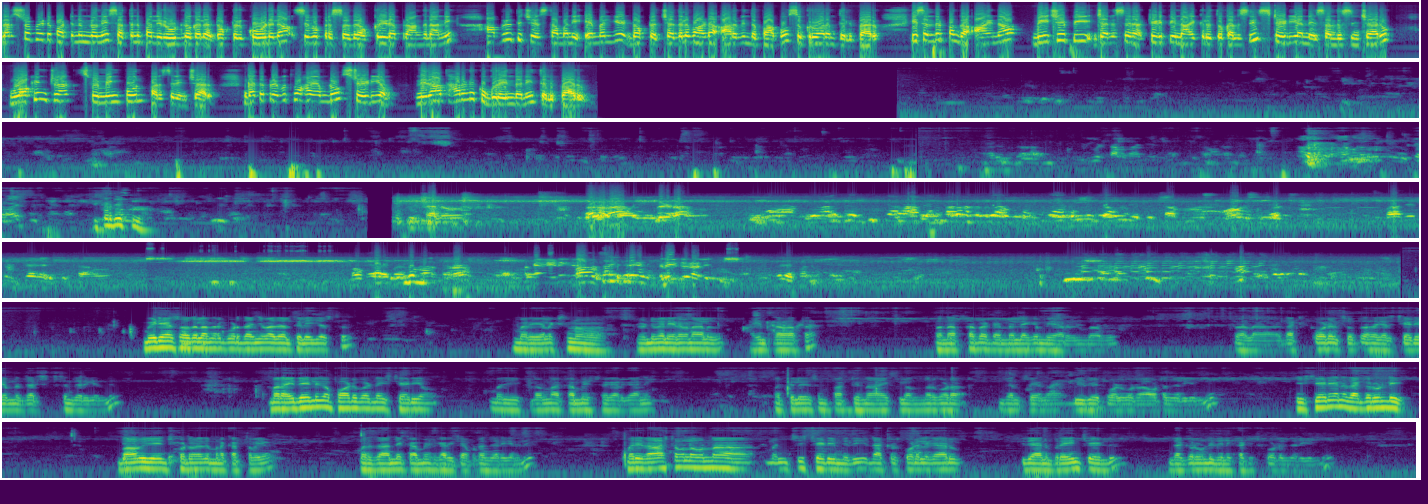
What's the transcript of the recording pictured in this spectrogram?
నర్సరావుపేట పట్టణంలోని సత్తెనపల్లి రోడ్లో గల డాక్టర్ కోడెల శివప్రసాదరావు క్రీడా ప్రాంగణాన్ని అభివృద్ధి చేస్తామని ఎమ్మెల్యే డాక్టర్ చెదలవాడ అరవింద బాబు శుక్రవారం తెలిపారు. ఈ సందర్భంగా ఆయన బీజేపీ జనసేన టీడీపీ నాయకులతో కలిసి స్టేడియాన్ని సందర్శించారు. వాకింగ్ ట్రాక్ స్విమ్మింగ్ పూల్ పరిశీలించారు. గత ప్రభుత్వ హయాంలో స్టేడియం నిరాధారణకు గురైందని తెలిపారు. ఇక్కడ తీసుకున్నా. చూస్తాను చేపిస్తాము బాధ్యత మీడియా సోదరులందరికీ కూడా ధన్యవాదాలు తెలియజేస్తూ మరి ఎలక్షన్ రెండు వేల ఇరవై నాలుగు అయిన తర్వాత మన నర్సాపేట ఎమ్మెల్యేగా మీ అరవింద్ బాబు వాళ్ళ డాక్టర్ కోడెల సుప్రసాద్ గారి స్టేడియంని దర్శించడం జరిగింది. మరి ఐదేళ్ళుగా పాడుపడిన ఈ స్టేడియం మరి ఇక్కడ ఉన్న కమిషనర్ గారు కానీ మరి తెలుగుదేశం పార్టీ నాయకులు అందరూ కూడా జనసేన బీజేపీ వాళ్ళు కూడా రావటం జరిగింది. ఈ స్టేడియాన్ని దగ్గరుండి బాగు చేయించుకోవడం అనేది మన కర్తవ్యం. మరి దాన్ని కమిషనర్ గారికి చెప్పడం జరిగింది. మరి రాష్ట్రంలో ఉన్న మంచి స్టేడియం ఇది. డాక్టర్ కోడలి గారు ఇది ఆయన బ్రెయిన్ చైల్డ్. దగ్గరుండి దీన్ని కట్టించుకోవడం జరిగింది.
